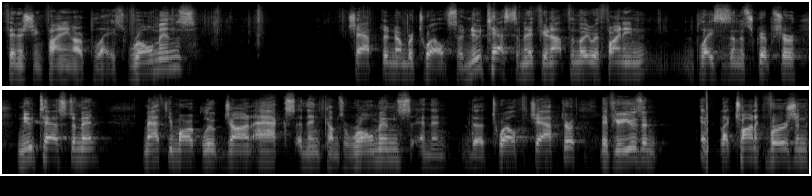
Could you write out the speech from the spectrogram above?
finishing finding our place. Romans chapter number 12. So, New Testament, if you're not familiar with finding places in the scripture New Testament, Matthew, Mark, Luke, John, Acts, and then comes Romans, and then the 12th chapter. If you're using an electronic version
